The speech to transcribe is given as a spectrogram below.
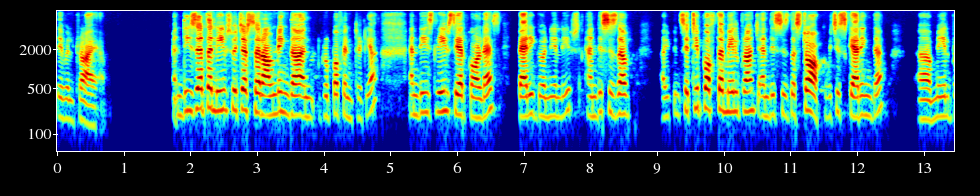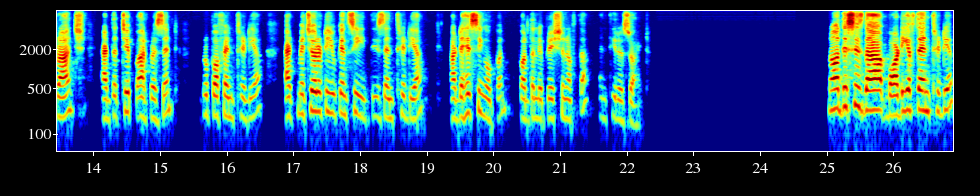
they will dry up. And these are the leaves which are surrounding the group of Antheridia. And these leaves, they are called as perigonial leaves. And this is the, uh, you can say tip of the male branch. And this is the stalk, which is carrying the uh, male branch. At the tip are present group of Antheridia. At maturity, you can see these Antheridia are dehiscing open for the liberation of the antherozoid. Now, this is the body of the Antheridia.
